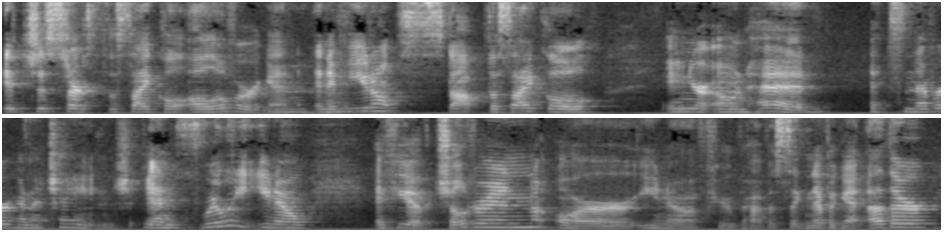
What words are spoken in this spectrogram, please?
it just starts the cycle all over again. And Mm-hmm. if you don't stop the cycle in your own head, it's never going to change. Yes. And really, you know, if you have children or, you know, if you have a significant other,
